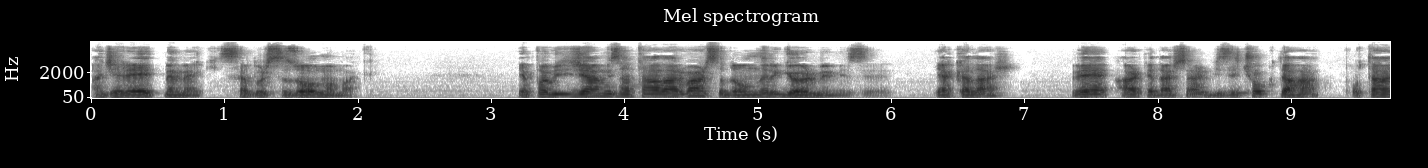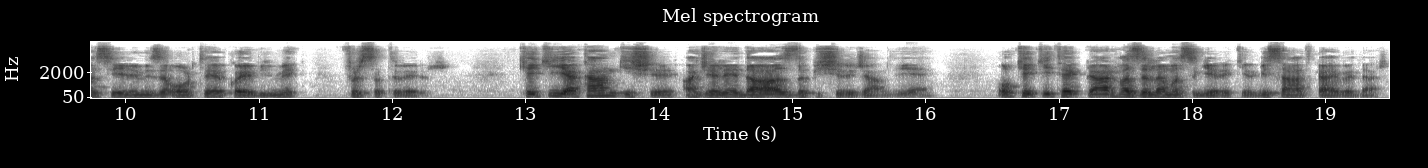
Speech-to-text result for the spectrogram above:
acele etmemek, sabırsız olmamak, yapabileceğimiz hatalar varsa da onları görmemizi yakalar ve arkadaşlar bizi çok daha potansiyelimizi ortaya koyabilmek fırsatı verir. Keki yakan kişi acele daha hızlı pişireceğim diye o keki tekrar hazırlaması gerekir. Bir saat kaybeder.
